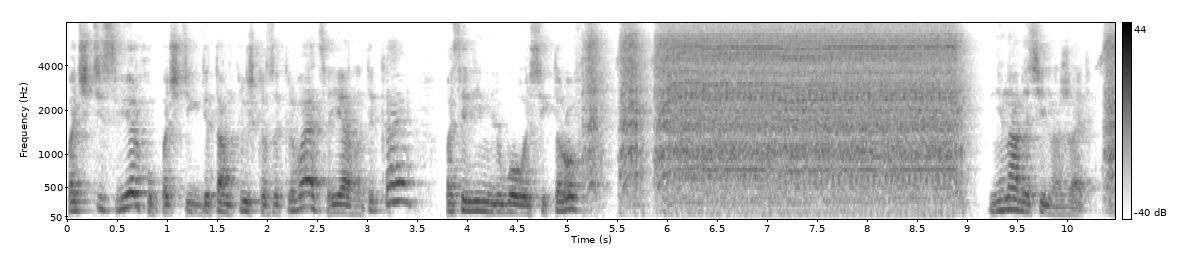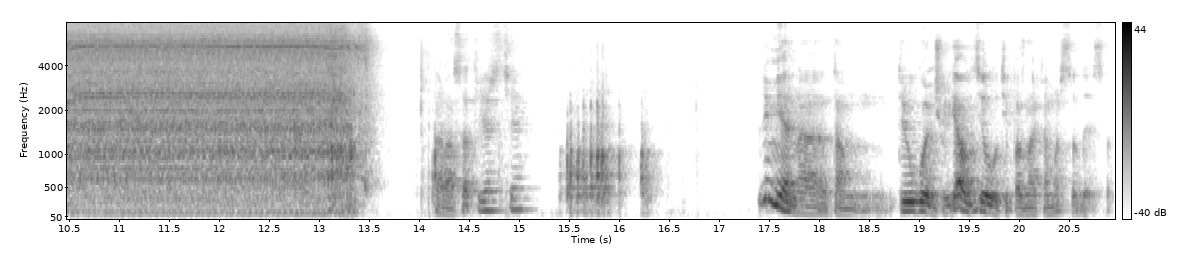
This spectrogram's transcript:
Почти сверху, почти где там крышка закрывается, я натыкаю посередине любого из секторов. Не надо сильно жать. Раз отверстие. примерно там треугольничек. Я вот сделаю типа знака Мерседеса.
